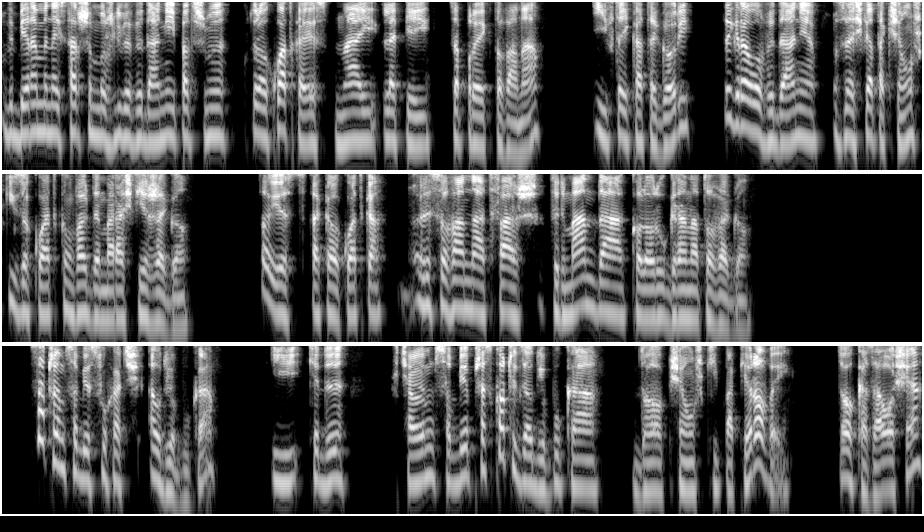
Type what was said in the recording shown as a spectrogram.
wybieramy najstarsze możliwe wydanie i patrzymy, która okładka jest najlepiej zaprojektowana. I w tej kategorii wygrało wydanie ze świata książki z okładką Waldemara Świeżego. To jest taka okładka rysowana twarz Tyrmanda koloru granatowego. Zacząłem sobie słuchać audiobooka i kiedy chciałem sobie przeskoczyć z audiobooka do książki papierowej, to okazało się,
